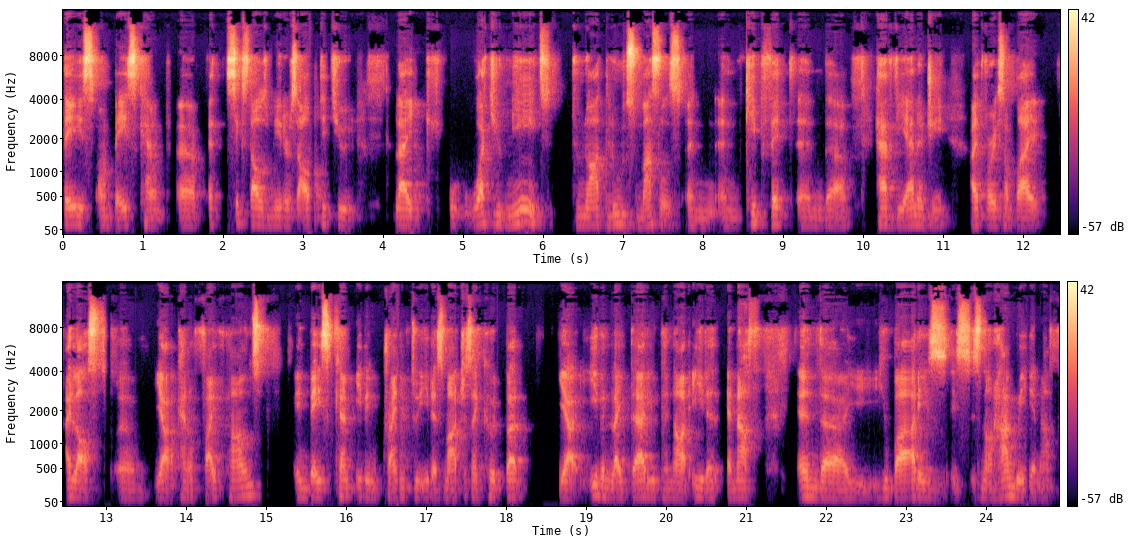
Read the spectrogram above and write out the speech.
days on base camp uh, at 6,000 meters altitude, like what you need to not lose muscles and and keep fit and uh, have the energy. I, for example, I I lost uh, yeah kind of five pounds in base camp, even trying to eat as much as I could, but yeah, even like that, you cannot eat enough and uh, your body is, is, is not hungry enough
